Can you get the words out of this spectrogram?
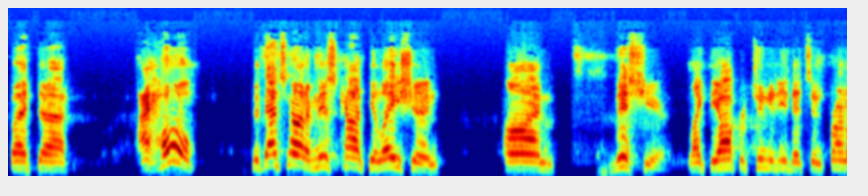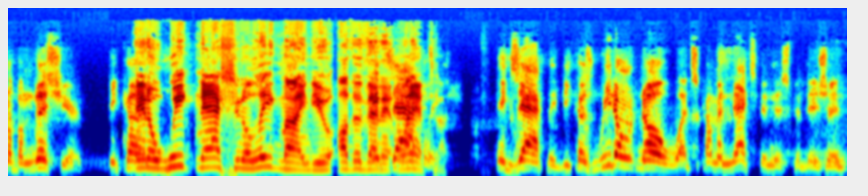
But uh, I hope that that's not a miscalculation on this year, like the opportunity that's in front of them this year. Because in a weak National League, mind you, other than Exactly. Atlanta. Exactly, because we don't know what's coming next in this division.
